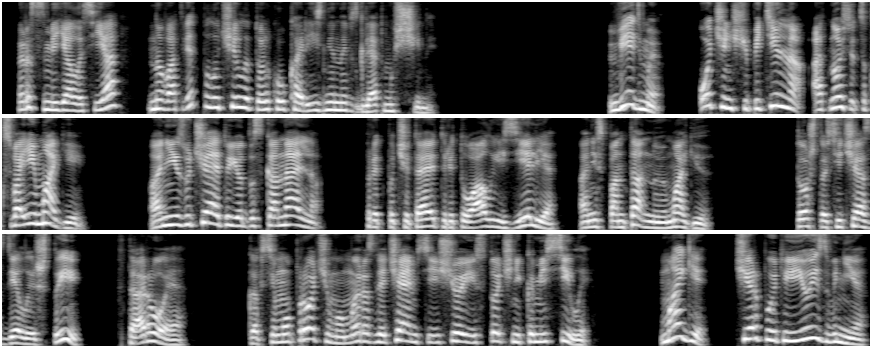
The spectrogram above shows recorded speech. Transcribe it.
– рассмеялась я, но в ответ получила только укоризненный взгляд мужчины. «Ведьмы очень щепетильно относятся к своей магии. Они изучают ее досконально, предпочитают ритуалы и зелья, а не спонтанную магию. То, что сейчас делаешь ты, второе. Ко всему прочему, мы различаемся еще и источниками силы. Маги черпают ее извне,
